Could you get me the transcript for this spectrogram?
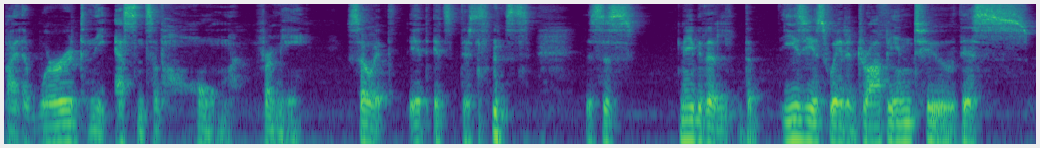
by the word and the essence of home for me. So it it it's this this, this is maybe the the easiest way to drop into this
